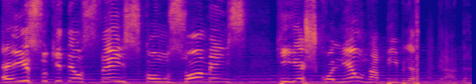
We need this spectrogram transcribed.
É isso que Deus fez com os homens que escolheu na Bíblia Sagrada.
